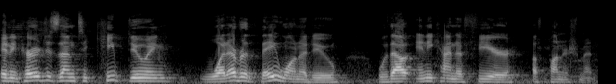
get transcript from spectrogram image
it encourages them to keep doing whatever they want to do without any kind of fear of punishment.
